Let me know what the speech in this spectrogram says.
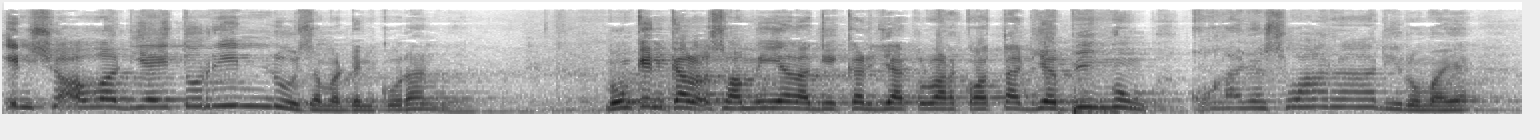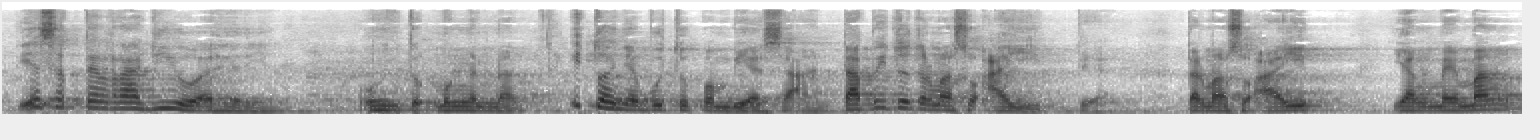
insya Allah dia itu rindu sama dengkurannya. Mungkin kalau suaminya lagi kerja keluar kota, dia bingung, kok nggak ada suara di rumahnya. Dia setel radio akhirnya untuk mengenang. Itu hanya butuh pembiasaan. Tapi itu termasuk aib ya. Termasuk aib yang memang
